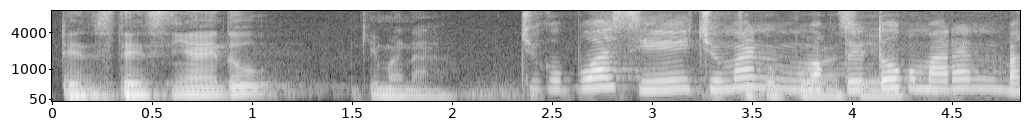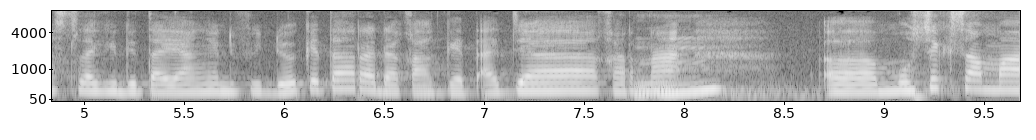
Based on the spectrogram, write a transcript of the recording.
dance-dance-nya itu gimana? Cukup puas sih, cuman Cukup puas, waktu ya. itu kemarin pas lagi ditayangin di video kita rada kaget aja karena Hmm. eh, musik sama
